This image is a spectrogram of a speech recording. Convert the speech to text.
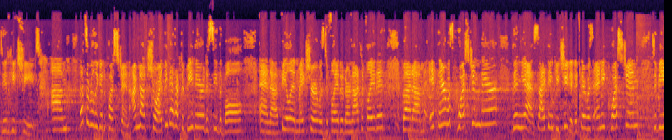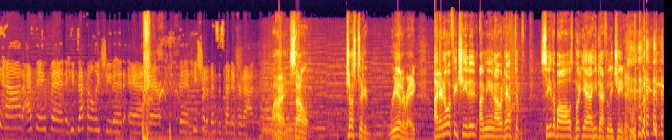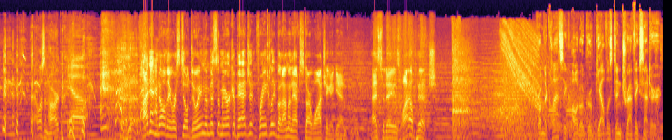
Did he cheat? Um, that's a really good question. I'm not sure. I think I'd have to be there to see the ball and uh, feel it and make sure it was deflated or not deflated. But um, if there was question there, then yes, I think he cheated. If there was any question to be had, I think that he definitely cheated and there, that he should have been suspended for that. All right, so just to reiterate, I don't know if he cheated. I mean, I would have to see the balls, but yeah, he definitely cheated. That wasn't hard. Yo, I didn't know they were still doing the Miss America pageant, frankly, but I'm going to have to start watching again. That's today's Wild Pitch. From the Classic Auto Group Galveston Traffic Center.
